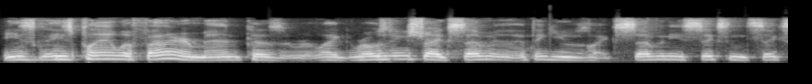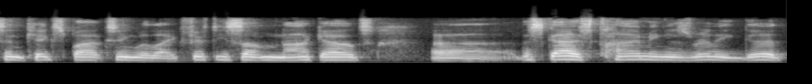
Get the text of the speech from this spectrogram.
he's he's playing with fire, man. Because like Rozenstruik seven, I think he was like seventy six and six in kickboxing with like fifty something knockouts. Uh, this guy's timing is really good,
